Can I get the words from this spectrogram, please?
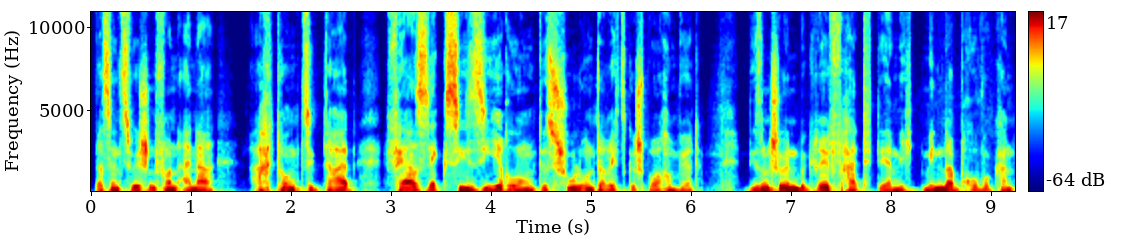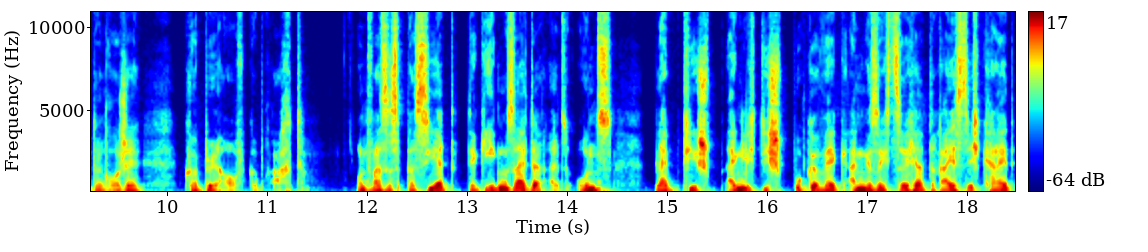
dass inzwischen von einer Achtung, Zitat, Versexisierung des Schulunterrichts gesprochen wird. Diesen schönen Begriff hat der nicht minder provokante Roger Köppel aufgebracht. Und was ist passiert? Der Gegenseite, also uns, bleibt die, eigentlich die Spucke weg angesichts solcher Dreistigkeit.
